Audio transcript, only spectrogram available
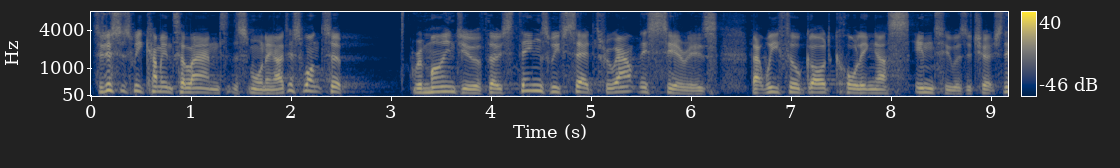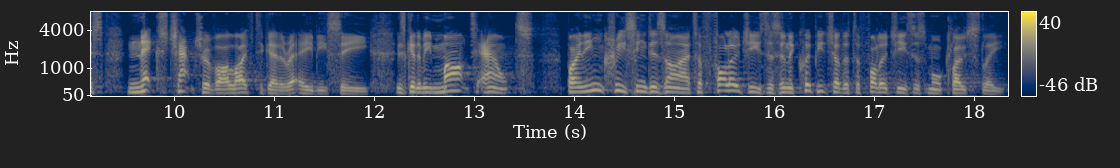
So, just as we come into land this morning, I just want to remind you of those things we've said throughout this series that we feel God calling us into as a church. This next chapter of our life together at ABC is going to be marked out by an increasing desire to follow Jesus and equip each other to follow Jesus more closely,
